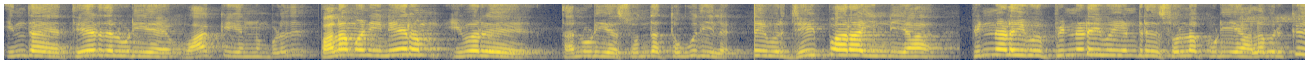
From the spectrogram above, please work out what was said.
இந்த தேர்தலுடைய வாக்கு என்னும் பொழுது பல மணி நேரம் இவர் தன்னுடைய சொந்த தொகுதியில் இவர் ஜெயிப்பாரா இல்லையா? பின்னடைவு பின்னடைவு என்று சொல்லக்கூடிய அளவிற்கு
